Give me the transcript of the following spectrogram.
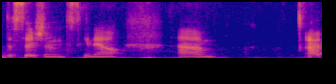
decisions. You know, um, I,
